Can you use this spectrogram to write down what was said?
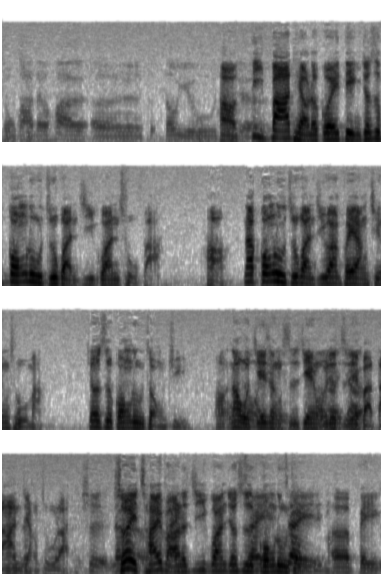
处罚的话，呃，都由好第八条的规定就是公路主管机关处罚，哈，那公路主管机关非常清楚嘛，就是公路总局。好，那我节省时间，我就直接把答案讲出来。是，所以财阀的机关就是公路总局嘛。呃，北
